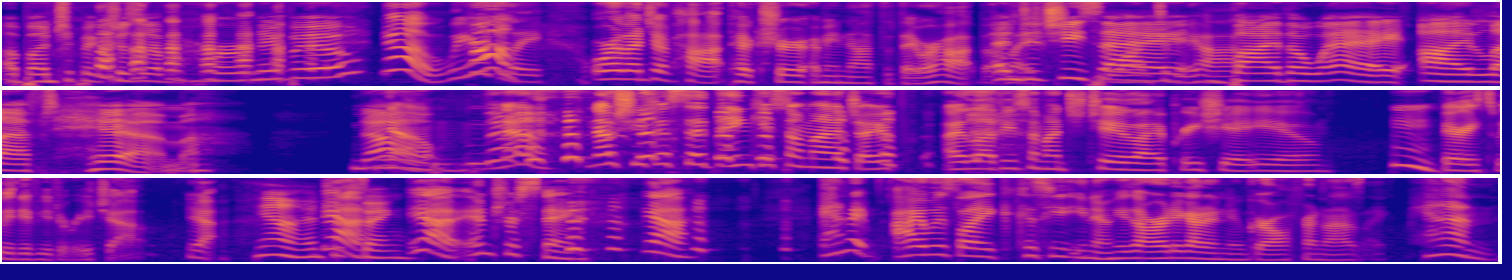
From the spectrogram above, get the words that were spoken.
a bunch of pictures of her new boo. no, weirdly. Or a bunch of hot picture. I mean, not that they were hot, but And like, did she say, by the way, I left him? No. No, no, no. She just said, "Thank you so much. I I love you so much too. I appreciate you. Hmm. Very sweet of you to reach out." Yeah, Yeah, yeah, interesting. yeah, interesting. yeah, and it, I was like, because he, you know, he's already got a new girlfriend. I was like, man,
